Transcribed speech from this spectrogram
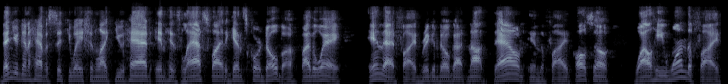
then you're going to have a situation like you had in his last fight against Cordoba. By the way, in that fight, Rigondeaux got knocked down in the fight. Also, while he won the fight,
